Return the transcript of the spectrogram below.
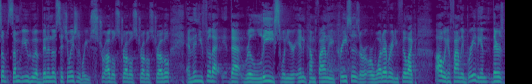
some, some of you who have been in those situations where you struggle, struggle, struggle, struggle, and then you feel that, that release when your income finally increases or, or whatever, and you feel like, oh, we can finally breathe And there's,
